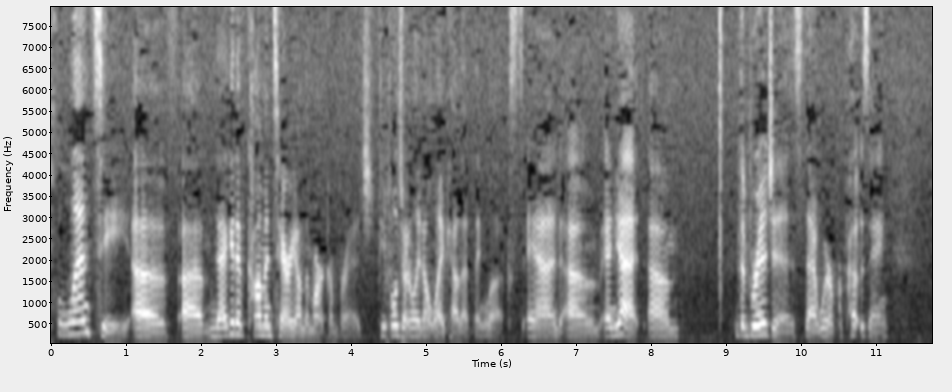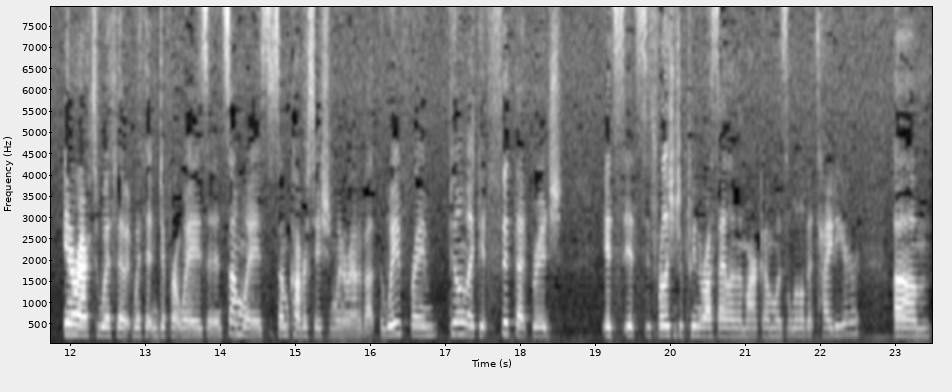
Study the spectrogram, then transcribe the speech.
plenty of um, negative commentary on the Marquam Bridge. People generally don't like how that thing looks, and um, and yet um, the bridges that we're proposing interact with it with it in different ways, and in some ways, some conversation went around about the wave frame feeling like it fit that bridge. Its its its relationship between the Ross Island and the Marquam was a little bit tidier. Um,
